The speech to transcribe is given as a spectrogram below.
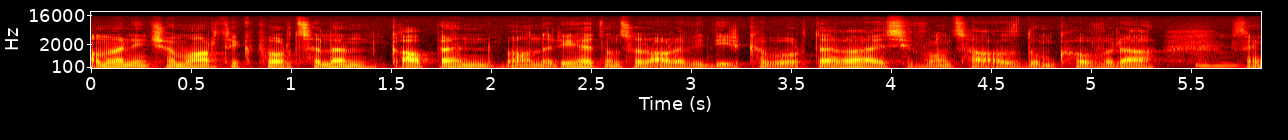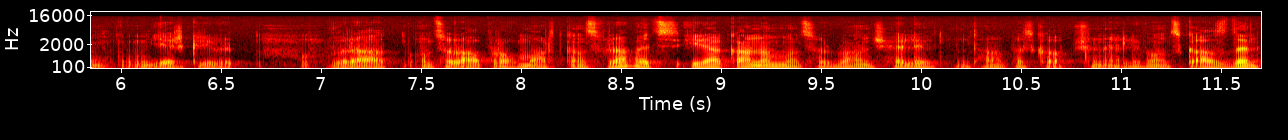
ամեն ինչը մարդիկ փորձել են կապեն բաների հետ, ոնց որ արևի դիրքը որտեղ է, այսի ոնց է ազդում քո վրա, ասենք երկրի վրա ոնց որ ապրող մարդկանց վրա, բայց իրականում ոնց որ բան չէ, էլի, ընդհանրապես կապ չունի, ոնց կազդեն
